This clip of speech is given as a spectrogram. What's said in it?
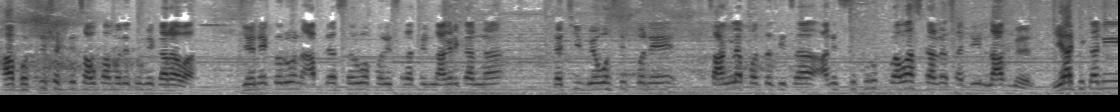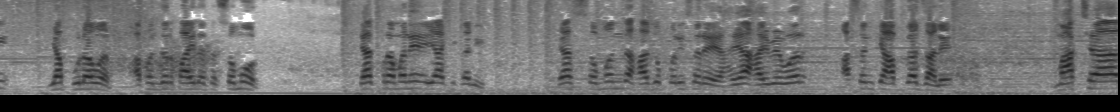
हा भक्तिशक्ती चौकामध्ये तुम्ही करावा. जेणेकरून आपल्या सर्व परिसरातील नागरिकांना त्याची व्यवस्थितपणे चांगल्या पद्धतीचा आणि सुखरूप प्रवास करण्यासाठी लाभ मिळेल. या ठिकाणी या पुलावर आपण जर पाहिलं तर समोर त्याचप्रमाणे या ठिकाणी या संबंध हा जो परिसर आहे या हायवेवर असंख्य अपघात झाले. मागच्या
